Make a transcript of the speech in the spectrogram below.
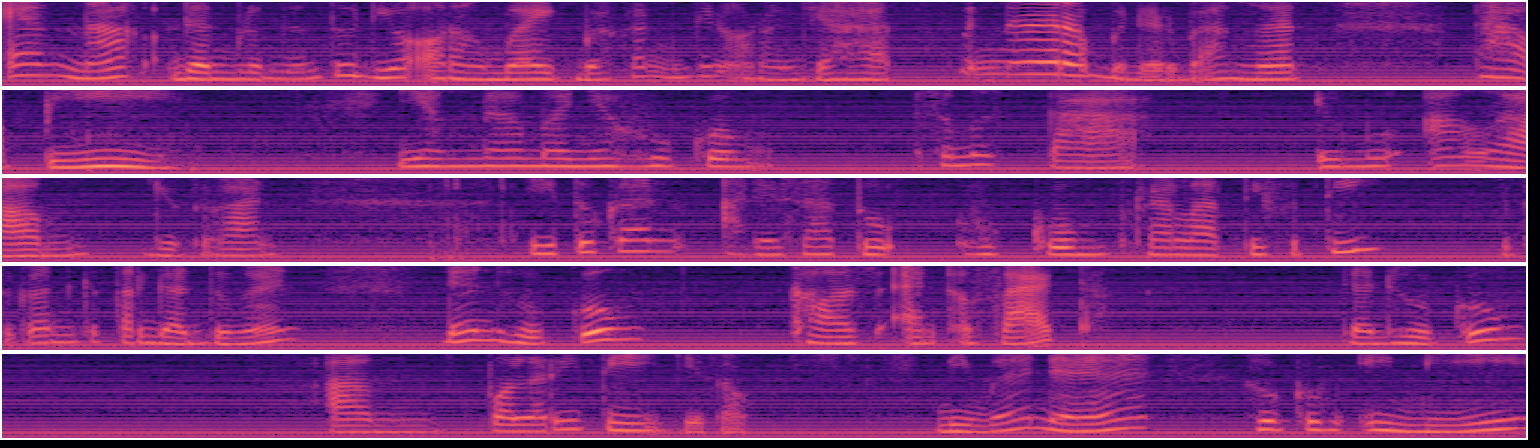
enak dan belum tentu dia orang baik bahkan mungkin orang jahat. Bener bener banget. Tapi yang namanya hukum semesta ilmu alam gitu kan itu kan ada satu hukum relativity gitu kan ketergantungan dan hukum cause and effect dan hukum um, polarity gitu. Di mana hukum ini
